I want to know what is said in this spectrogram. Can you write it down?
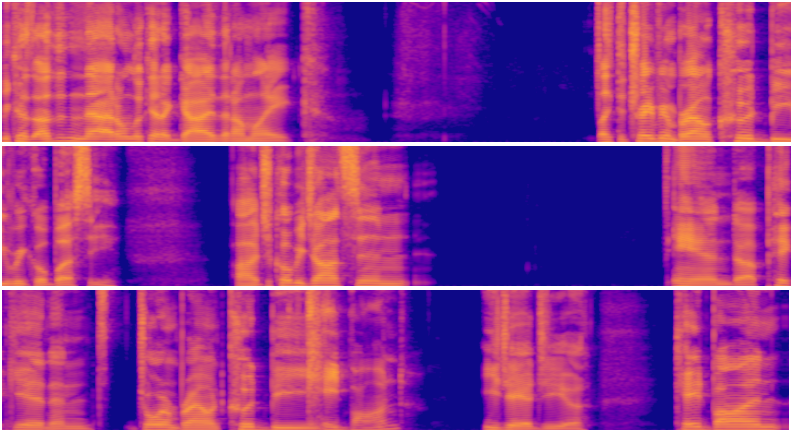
because other than that, I don't look at a guy that I'm like, like the Travion Brown could be Rico Bussey, uh, Jacoby Johnson, and uh, Pickett and Jordan Brown could be Cade Bond. EJ Agia. Cade Bond,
